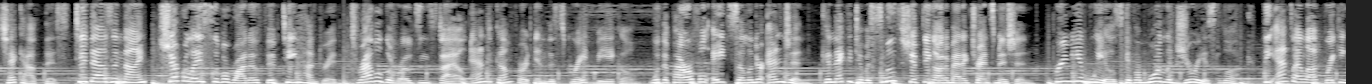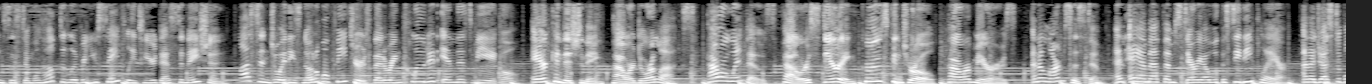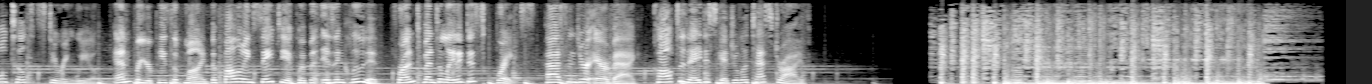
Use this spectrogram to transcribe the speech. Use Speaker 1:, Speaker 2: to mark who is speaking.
Speaker 1: Check out this 2009 Chevrolet Silverado 1500. Travel the roads in style and comfort in this great vehicle. With a powerful eight-cylinder engine connected to a smooth shifting automatic transmission. Premium wheels give a more luxurious look. The anti-lock braking system will help deliver you safely to your destination. Plus, enjoy these notable features that are included in this vehicle. Air conditioning, power door locks, power windows, power steering, cruise control, power mirrors, an alarm system, an AM FM stereo with a CD player, an adjustable tilt steering wheel. And for your peace of mind, the following safety equipment is included. Front ventilated disc brakes, passenger airbag. Call today to schedule a test drive.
